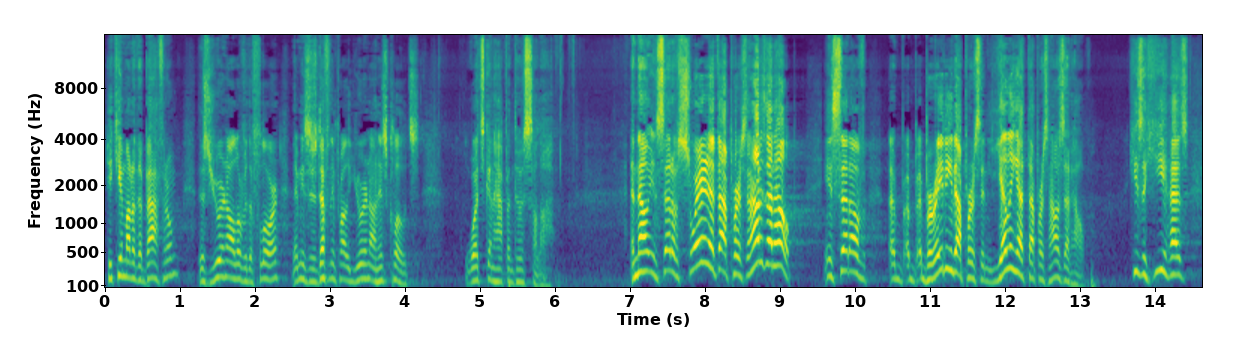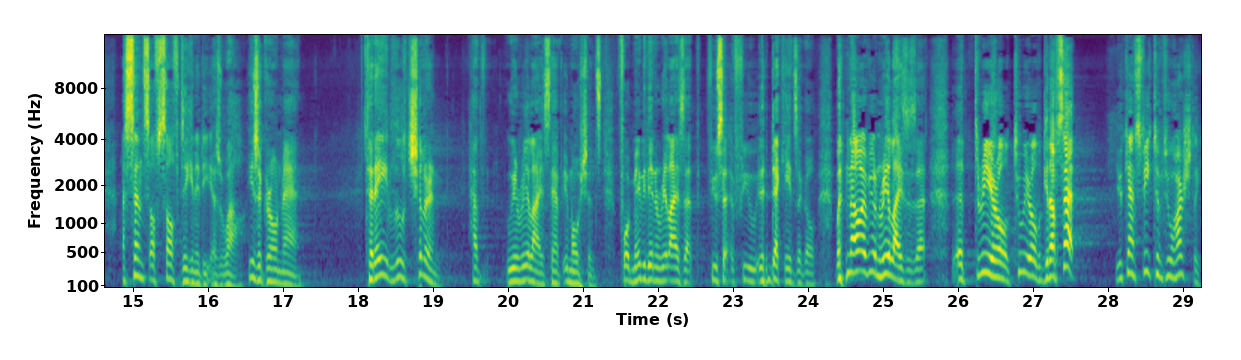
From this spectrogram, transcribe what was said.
He came out of the bathroom. There's urine all over the floor. That means there's definitely probably urine on his clothes. What's going to happen to his salah? And now instead of swearing at that person, how does that help? Instead of uh, berating that person, yelling at that person, how does that help? He's a, he has a sense of self dignity as well. He's a grown man. Today, little children have, we realize they have emotions. For maybe they didn't realize that a few, a few decades ago. But now everyone realizes that. A three year old, two year old get upset. You can't speak to him too harshly.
